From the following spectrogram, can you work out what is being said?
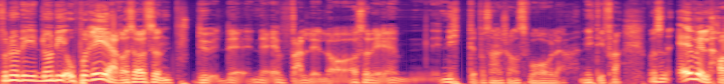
For når de, når de opererer, så er det sånn du, det, det, er veldig lav Altså, det er 90 sjanse for å overleve. 95. Men sånn, jeg vil ha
